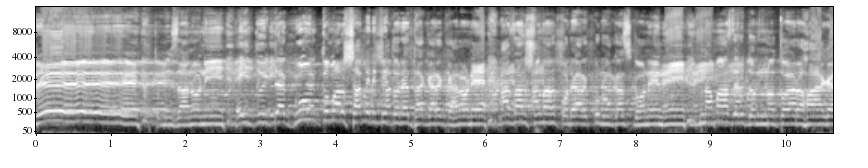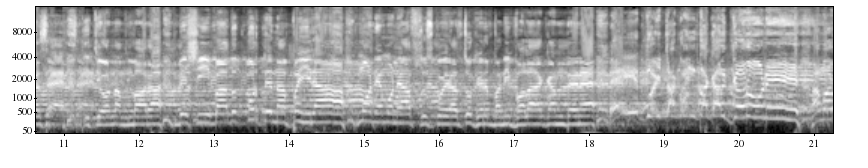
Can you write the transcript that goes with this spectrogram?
রে, তুমি জানো নি এই দুইটা গুণ তোমার স্বামীর ভিতরে থাকার কারণে আজান শোনার পরে আর কোনো কাজ গনে নেই। নামাজের জন্য তৈরি হয়ে গেছে। দ্বিতীয় নাম্বার, বেশি ইবাদত করতে না পাইরা মনে মনে আফসোস কইরা চোখের পানি ফলা কানতে না। এই দুইটা গুণ থাকার কারণে আমার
